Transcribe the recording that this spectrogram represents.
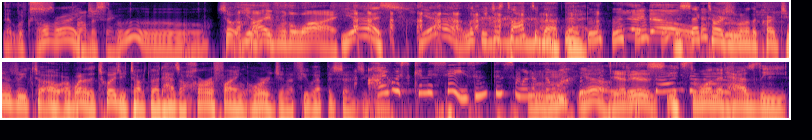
That looks All right. promising. ooh. So The you know- hive with a Y. yes, yeah. Look, we just talked about that. I know. The Sectaurs is one of the cartoons we ta- or one of the toys we talked about. It has a horrifying origin a few episodes ago. I was going to say, isn't this one of the mm-hmm. ones? yeah, yeah, it is. it's the one that has the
